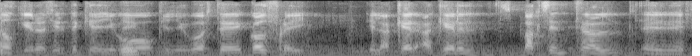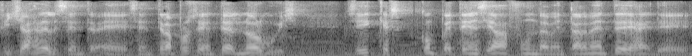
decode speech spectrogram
No, quiero decirte que llegó, que llegó este Godfrey, el aquel, back central, eh, fichaje del eh, central procedente del Norwich, sí, que es competencia fundamentalmente de,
